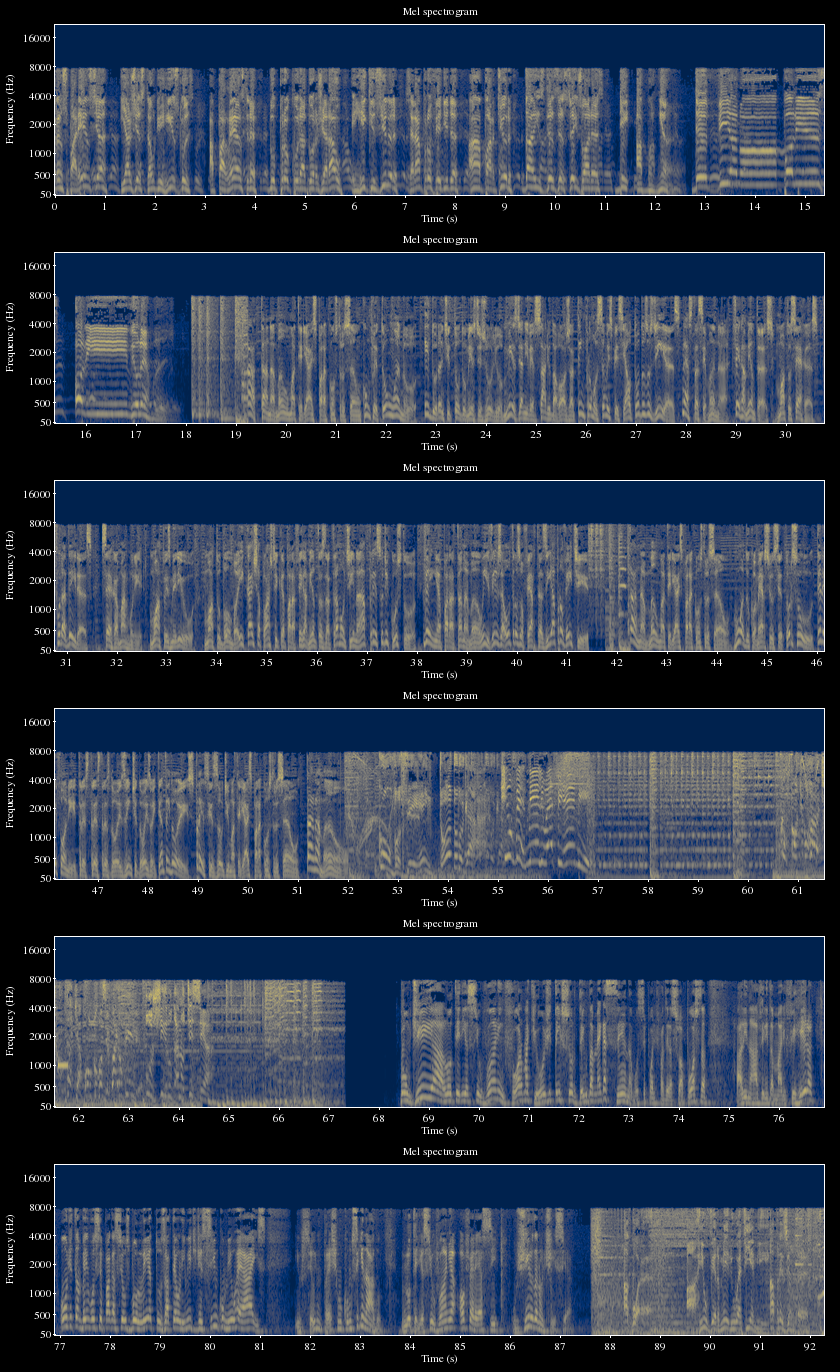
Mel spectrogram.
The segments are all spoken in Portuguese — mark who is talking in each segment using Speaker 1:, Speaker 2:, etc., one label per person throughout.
Speaker 1: transparência e a gestão de riscos. A palestra do Procurador-Geral Henrique Ziller será proferida a partir das 16 horas de amanhã. De Vianópolis, Olívio Lemos.
Speaker 2: A Tá na Mão Materiais para Construção completou um ano. E durante todo o mês de julho, mês de aniversário da loja, tem promoção especial todos os dias. Nesta semana, ferramentas, motosserras, furadeiras, serra mármore, moto esmeril, moto bomba e caixa plástica para ferramentas da Tramontina a preço de custo. Venha para Tá na Mão e veja outras ofertas e aproveite. Tá na mão materiais para construção. Rua do Comércio, Setor Sul. Telefone 3332 2282. Precisou de materiais para construção? Tá na mão.
Speaker 3: Com você em todo lugar.
Speaker 4: Rio Vermelho FM.
Speaker 3: Não toque no rádio. Daqui a pouco você vai ouvir
Speaker 5: o Giro da Notícia.
Speaker 6: Bom dia, Loteria Silvânia informa que hoje tem sorteio da Mega Sena. Você pode fazer a sua aposta ali na Avenida Mário Ferreira, onde também você paga seus boletos até o limite de cinco mil reais e o seu empréstimo consignado. Loteria Silvânia oferece o Giro da Notícia.
Speaker 3: Agora, a Rio Vermelho FM apresenta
